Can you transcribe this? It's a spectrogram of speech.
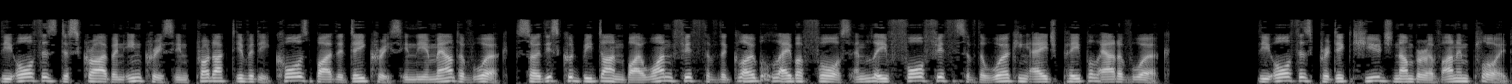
The authors describe an increase in productivity caused by the decrease in the amount of work, so this could be done by one-fifth of the global labor force and leave four-fifths of the working-age people out of work. The authors predict huge number of unemployed,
